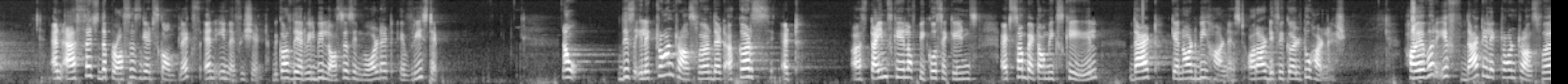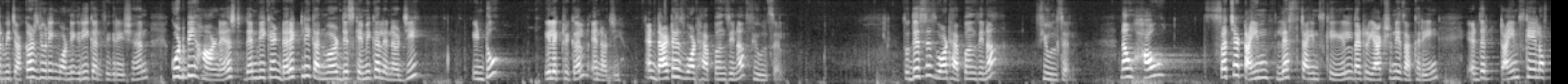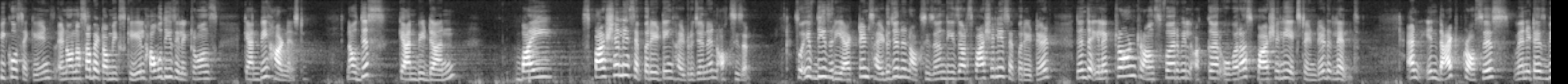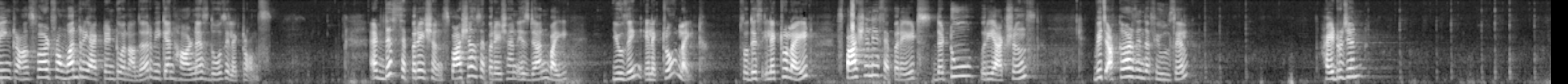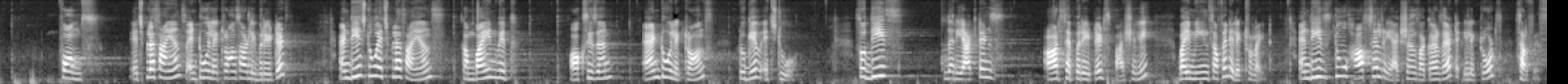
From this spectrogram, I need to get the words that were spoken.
and as such the process gets complex and inefficient because there will be losses involved at every step. Now this electron transfer that occurs at a time scale of picoseconds at subatomic scale that cannot be harnessed or are difficult to harness. However, if that electron transfer which occurs during bonding reconfiguration could be harnessed then we can directly convert this chemical energy into electrical energy and that is what happens in a fuel cell. So, this is what happens in a fuel cell. Now, how such a time less time scale that reaction is occurring at the time scale of picoseconds and on a subatomic scale how these electrons can be harnessed. Now this can be done by spatially separating hydrogen and oxygen. So if these reactants hydrogen and oxygen these are spatially separated then the electron transfer will occur over a spatially extended length and in that process when it is being transferred from one reactant to another we can harness those electrons. And this separation spatial separation is done by using electrolyte. So, this electrolyte spatially separates the two reactions which occurs in the fuel cell hydrogen forms H plus ions and 2 electrons are liberated and these 2 H plus ions combine with oxygen and 2 electrons to give H2O. So, these the reactants are separated spatially by means of an electrolyte and these two half cell reactions occurs at electrodes surface.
